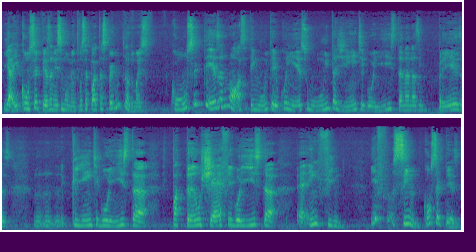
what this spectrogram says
E aí, com certeza, nesse momento você pode estar se perguntando, mas com certeza, nossa, tem muita, eu conheço muita gente egoísta nas empresas, cliente egoísta, patrão, chefe egoísta, é, enfim. E sim, com certeza.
